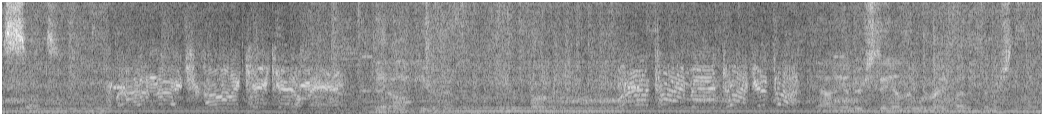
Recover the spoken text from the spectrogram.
This sucks. I'm out of. Oh, I can't get him, man. Get up here, Neville. You're fine. Run out of time, man. Come on, get it done. Yeah, I understand that we're right by the finish line.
